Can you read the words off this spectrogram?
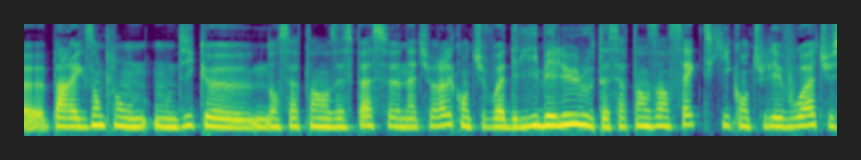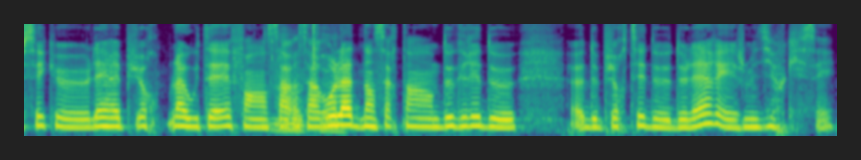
euh, par exemple, on, on dit que dans certains espaces naturels, quand tu vois des libellules ou tu as certains insectes qui, quand tu les vois, tu sais que l'air est pur là où tu es. Enfin, ça, Ah, ça relate d'un certain degré de, euh, de pureté de, de l'air. Et je me dis, ok, c'est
